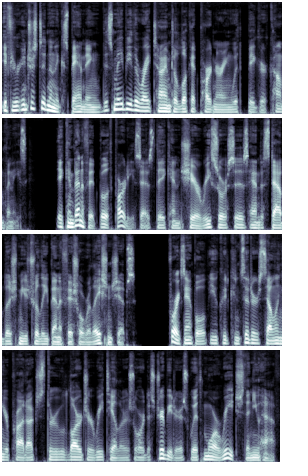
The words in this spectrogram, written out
If you're interested in expanding, this may be the right time to look at partnering with bigger companies. It can benefit both parties as they can share resources and establish mutually beneficial relationships. For example, you could consider selling your products through larger retailers or distributors with more reach than you have.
